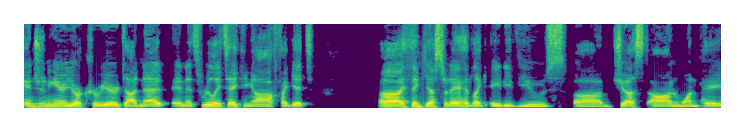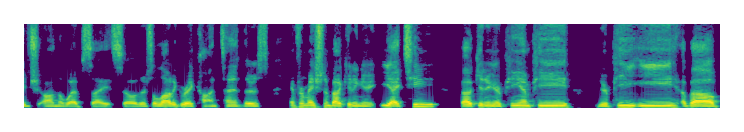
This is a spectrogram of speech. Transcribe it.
engineeryourcareer.net and it's really taking off. I get, uh, I think yesterday I had like 80 views um, just on one page on the website. So there's a lot of great content. There's information about getting your EIT, about getting your PMP, your PE, about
